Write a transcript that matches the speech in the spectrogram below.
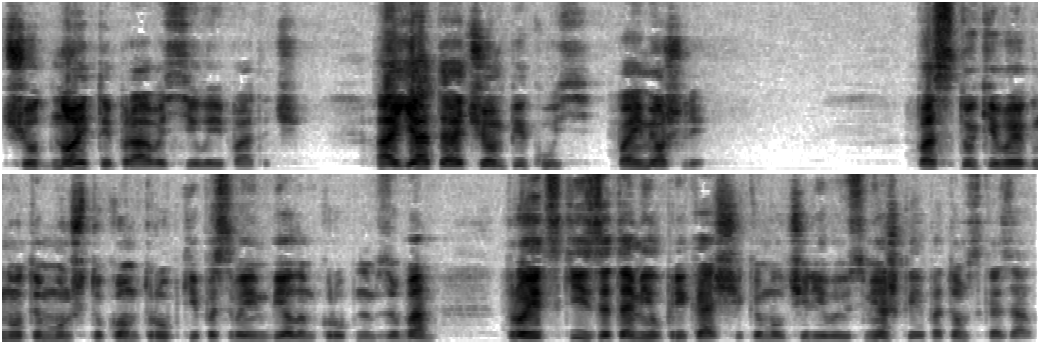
Чудной ты, право, Сила Ипатыч. А я-то о чем пекусь, поймешь ли? Постукивая гнутым мунштуком трубки по своим белым крупным зубам, Троицкий затомил приказчика молчаливой усмешкой, потом сказал.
